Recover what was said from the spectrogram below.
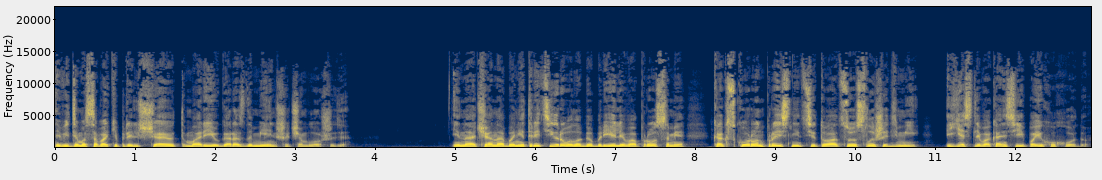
Видимо, собаки прельщают Марию гораздо меньше, чем лошади. Иначе она бы не третировала Габриэля вопросами, как скоро он прояснит ситуацию с лошадьми, и есть ли вакансии по их уходу.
